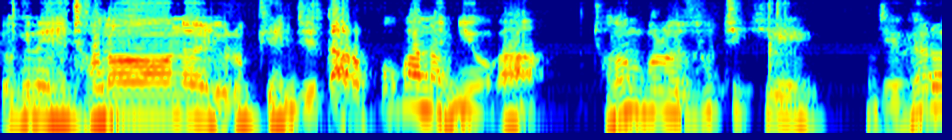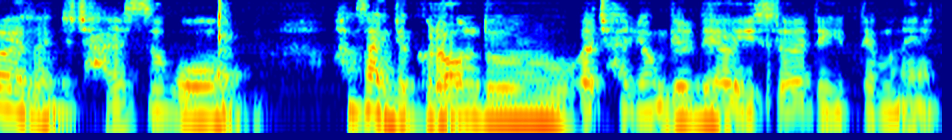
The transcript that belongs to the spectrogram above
여기는 이제 전원을 이렇게 이제 따로 뽑아놓은 이유가 전원불을 솔직히 이제 회로에서 이제 잘 쓰고 항상 이제 그라운드가 잘 연결되어 있어야 되기 때문에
